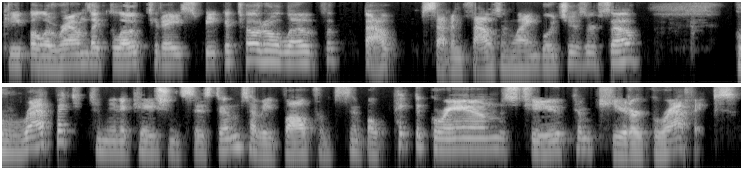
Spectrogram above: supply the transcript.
People around the globe today speak a total of about 7,000 languages or so. Graphic communication systems have evolved from simple pictograms to computer graphics.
